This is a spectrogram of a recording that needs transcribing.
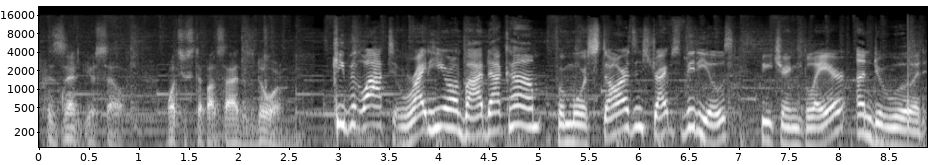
present yourself once you step outside this door. Keep it locked right here on Vibe.com for more Stars and Stripes videos featuring Blair Underwood.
